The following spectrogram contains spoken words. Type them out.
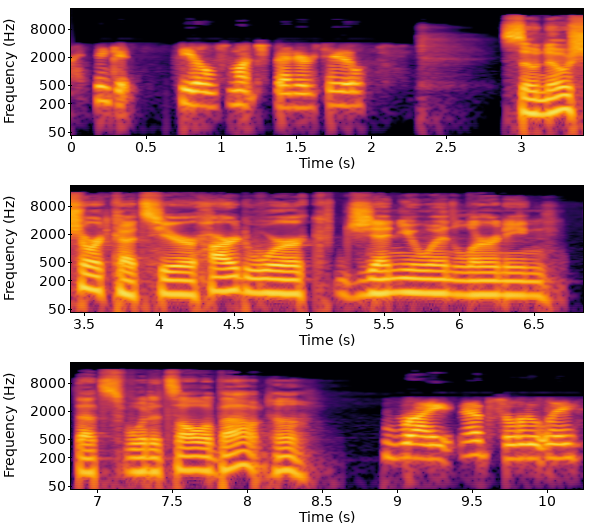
I think it feels much better too. So, no shortcuts here. Hard work, genuine learning. That's what it's all about, huh? Right, absolutely.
